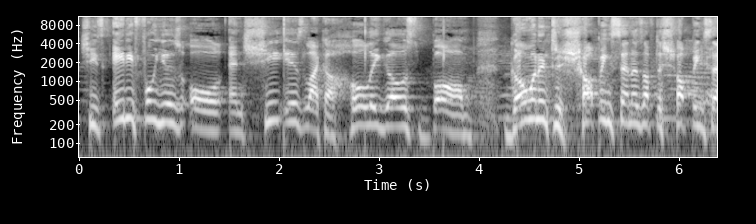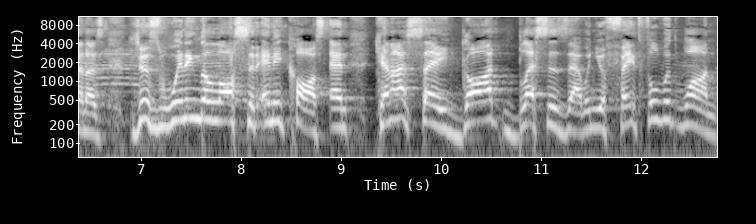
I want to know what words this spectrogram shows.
She's 84 years old and she is like a Holy Ghost bomb going into shopping centers after shopping centers, just winning the loss at any cost. And can I say, God blesses that when you're faithful with one,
